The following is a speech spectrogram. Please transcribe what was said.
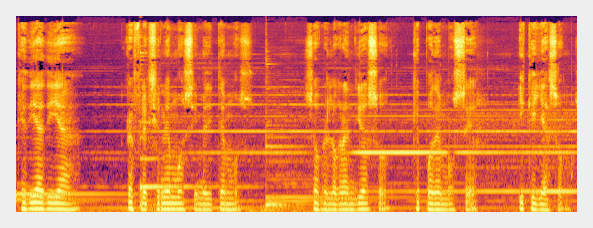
que día a día reflexionemos y meditemos sobre lo grandioso que podemos ser y que ya somos.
